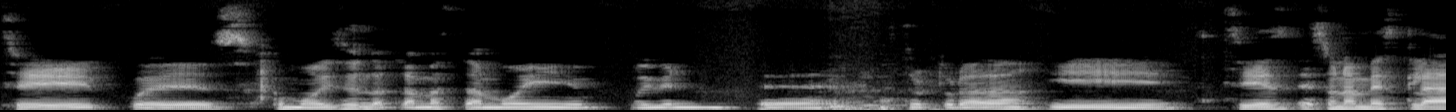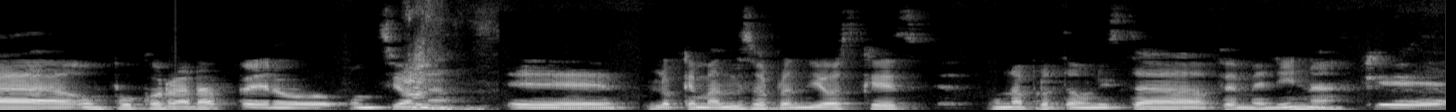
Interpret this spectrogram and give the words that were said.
Sí, pues como dices, la trama está muy, muy bien eh, estructurada y sí, es, es, una mezcla un poco rara, pero funciona. Eh, lo que más me sorprendió es que es una protagonista femenina que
